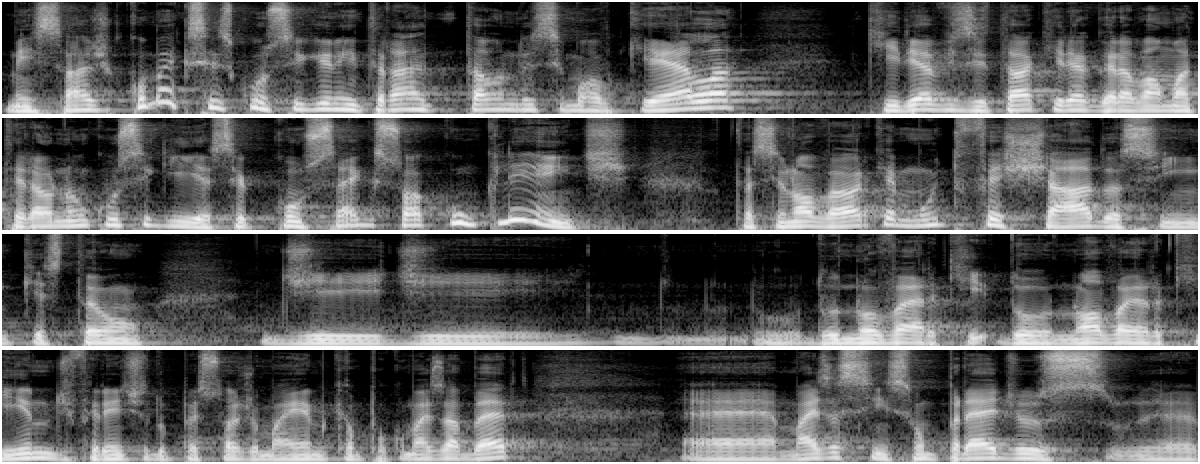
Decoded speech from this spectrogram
mensagem. Como é que vocês conseguiram entrar tal nesse imóvel? Que ela queria visitar, queria gravar material, não conseguia. Você consegue só com o cliente. Então, assim, Nova York é muito fechado assim, em questão de, de do, Nova do Nova Yorkino, diferente do pessoal de Miami, que é um pouco mais aberto. É, mas, assim, são prédios é,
